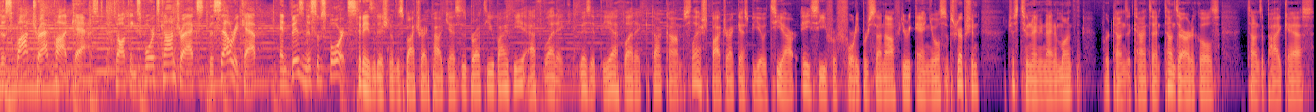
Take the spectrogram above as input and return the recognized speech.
The Spotrac Podcast, talking sports contracts, the salary cap, and business of sports. Today's edition of the Spotrac Podcast is brought to you by The Athletic. Visit theathletic.com slash Spotrac, S-B-O-T-R-A-C for 40% off your annual subscription. Just $2.99 a month for tons of content, tons of articles, tons of podcasts,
